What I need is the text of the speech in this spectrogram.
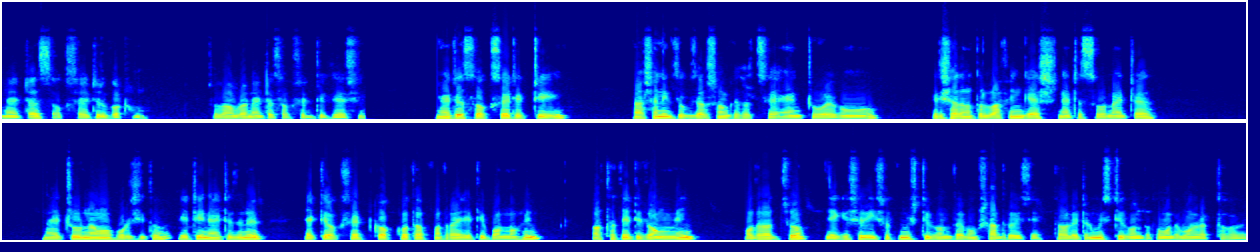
নাইট্রাস অক্সাইডের গঠন। চলো আমরা নাইট্রাস অক্সাইড দেখে আসি। নাইট্রাস অক্সাইড একটি রাসায়নিক যোগ যার সংকেত হচ্ছে N2 এবং ও এটি সাধারণত লাফিং গ্যাস নাইট্রাস ও নাইট্রা নাইট্রো নামেও পরিচিত। এটি নাইট্রোজেনের একটি অক্সাইড। কক্ষ তাপমাত্রায় এটি বর্ণহীন, অর্থাৎ এটি রং নেই, অধরাজ্য। এই গ্যাসের ঈষৎ মিষ্টি গন্ধ এবং স্বাদ রয়েছে। তাহলে এটার মিষ্টি গন্ধ তোমাদের মনে রাখতে হবে।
